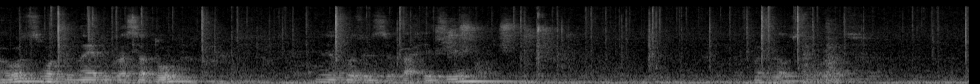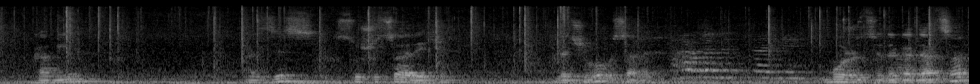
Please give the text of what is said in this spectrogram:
А вот смотрим на эту красоту. Меня пользуется кахети. Пожалуйста, вот. Камин. А здесь сушатся орехи. Для чего вы сами можете догадаться?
